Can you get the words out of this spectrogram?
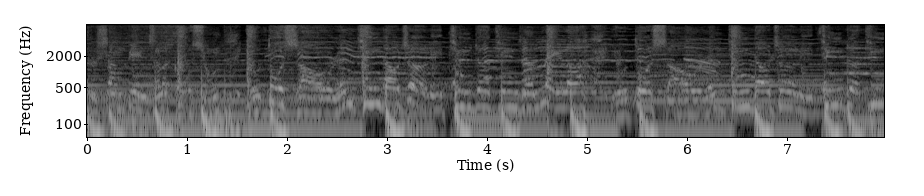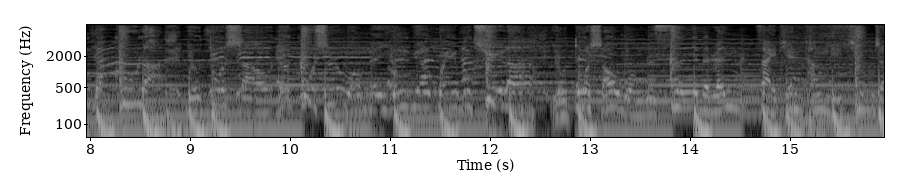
智商变成了狗熊。有多少人听到这里，听着听着累了？有多少人听到这里，听着听着哭了？有多少的故事我们永远回不去了？有多少我们思念的人在天堂里听着？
